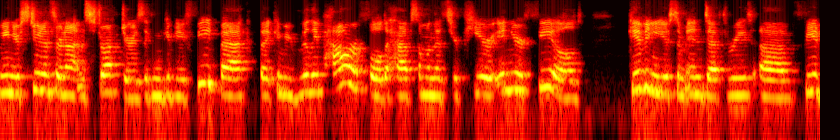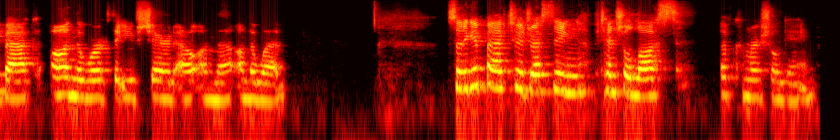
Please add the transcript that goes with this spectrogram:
I mean, your students are not instructors. They can give you feedback, but it can be really powerful to have someone that's your peer in your field giving you some in-depth uh, feedback on the work that you've shared out on the, on the web. So to get back to addressing potential loss of commercial gain.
